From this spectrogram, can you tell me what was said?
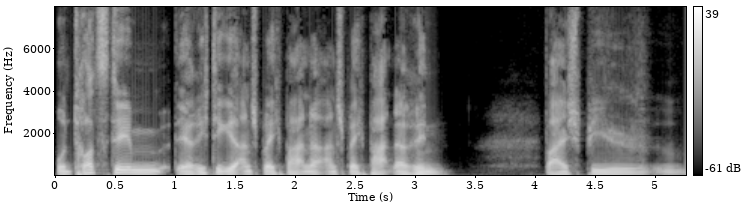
und trotzdem der richtige Ansprechpartner, Ansprechpartnerin Beispiel,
